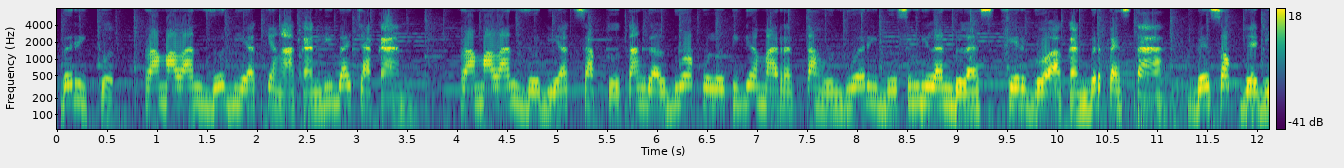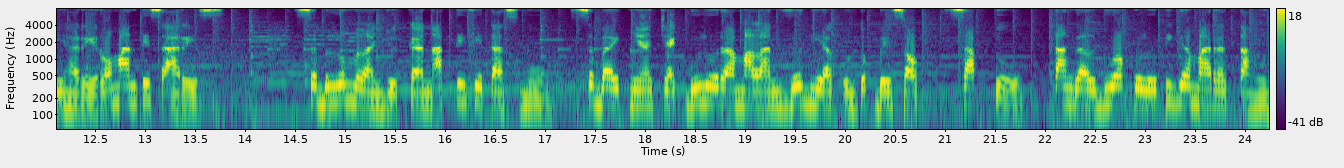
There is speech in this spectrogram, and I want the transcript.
Berikut ramalan zodiak yang akan dibacakan. Ramalan zodiak Sabtu tanggal 23 Maret tahun 2019, Virgo akan berpesta. Besok jadi hari romantis Aris. Sebelum melanjutkan aktivitasmu, sebaiknya cek dulu ramalan zodiak untuk besok, Sabtu, tanggal 23 Maret tahun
